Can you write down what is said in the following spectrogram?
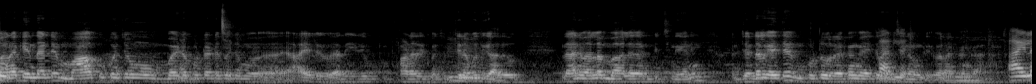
మనకేంటంటే మాకు కొంచెం బయట ఫుడ్ అంటే కొంచెం ఆయిల్ అది ఇది పడది కొంచెం తినబుద్ధి కాదు. దానివల్ల బాగాలేదు అనిపించింది కానీ జనరల్గా అయితే ఫుడ్ రకంగా అయితే మంచిగా ఉంది రకంగా. ఆయిల్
